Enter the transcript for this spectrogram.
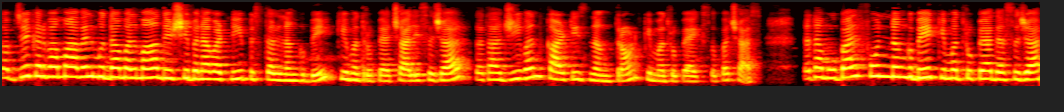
કબજે કરવામાં આવેલ મુદ્દામલમાં દેશી બનાવટની પિસ્તલ નંગ બે, કિંમત રૂપિયા ચાલીસ હજાર તથા જીવન કાર્ટીઝ નંગ ત્રણ, કિંમત રૂપિયા એકસો પચાસ તથા મોબાઈલ ફોન નંગ બે, કિંમત રૂપિયા દસ હજાર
